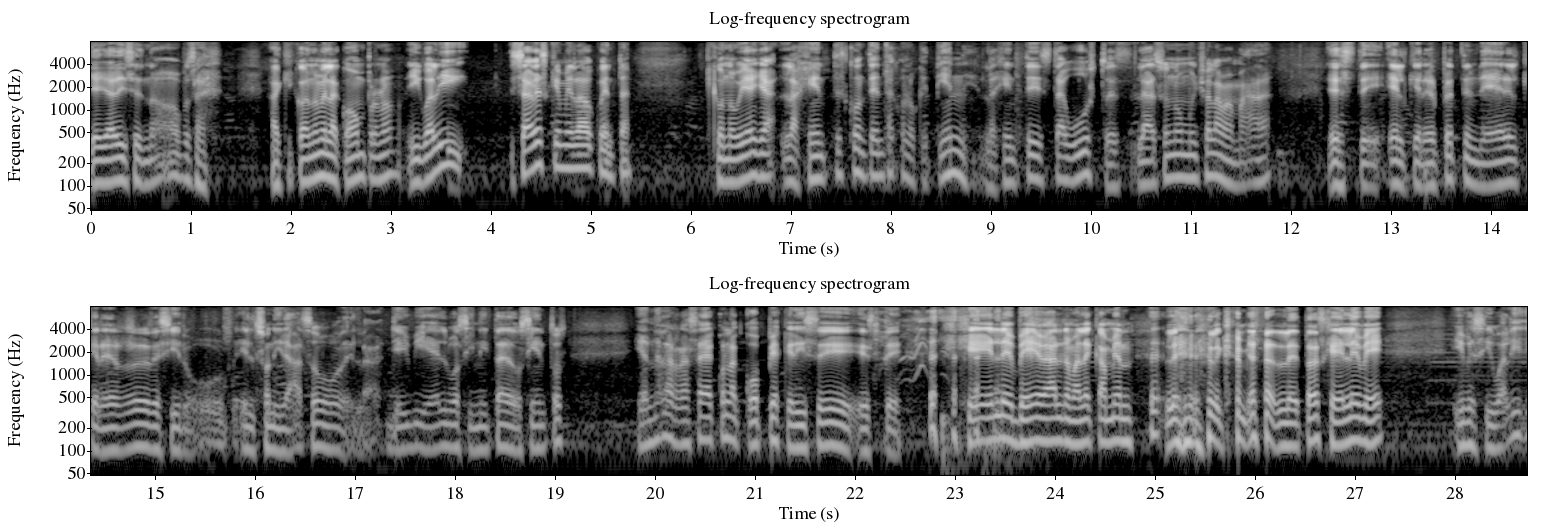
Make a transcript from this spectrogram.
Y allá dices, no, pues aquí cuando me la compro, ¿no? Igual y, ¿sabes qué me he dado cuenta? Que cuando voy allá, la gente es contenta con lo que tiene, la gente está a gusto, le hace uno mucho a la mamada este, el querer pretender, el querer decir oh, el sonidazo de la JBL, bocinita de 200. Y anda la raza ya con la copia que dice este GLB, ¿vale? nomás le cambian, le, cambian las letras GLB. Y ves, igual y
